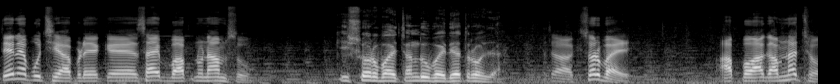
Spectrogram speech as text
તેને પૂછીએ આપણે કે સાહેબ આપનું નામ શું? કિશોરભાઈ ચંદુભાઈ દેત્રોજા. અચ્છા કિશોરભાઈ. આપ આ ગામના જ છો?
